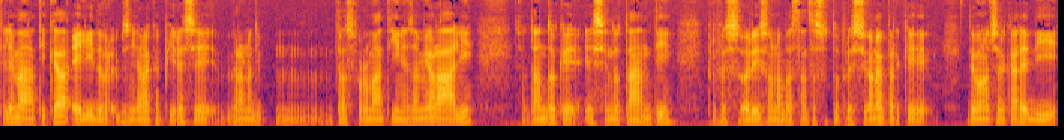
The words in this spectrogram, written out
telematica e lì dovrebbe, bisognerà capire se verranno di, mh, trasformati in esami orali, soltanto che essendo tanti i professori sono abbastanza sotto pressione perché devono cercare di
